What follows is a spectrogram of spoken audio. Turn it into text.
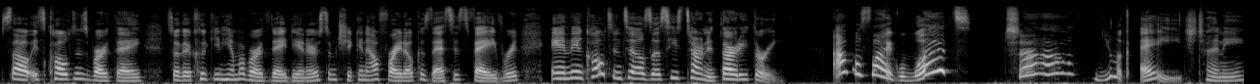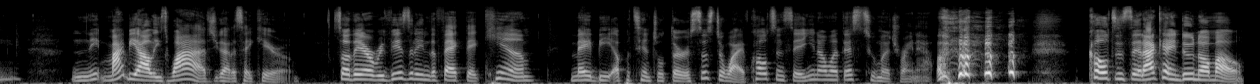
So it's Colton's birthday. So they're cooking him a birthday dinner, some chicken Alfredo, because that's his favorite. And then Colton tells us he's turning 33. I was like, what? Child, you look aged, honey. It might be all these wives you got to take care of. So they are revisiting the fact that Kim may be a potential third sister wife. Colton said, you know what? That's too much right now. Colton said, I can't do no more.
